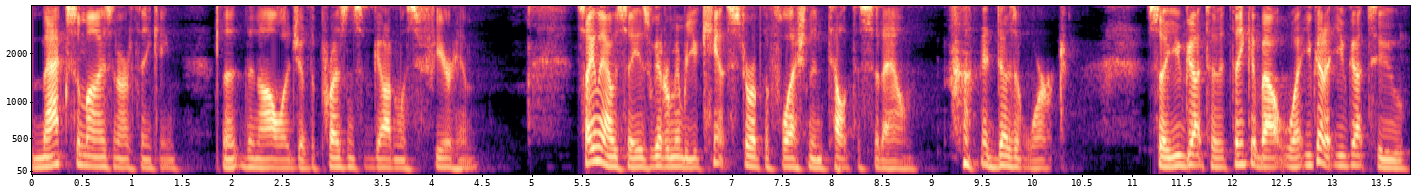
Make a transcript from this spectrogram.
maximize in our thinking the, the knowledge of the presence of God and let's fear Him. Second thing I would say is we've got to remember you can't stir up the flesh and then tell it to sit down. it doesn't work. So you've got to think about what you've got to, you've got to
